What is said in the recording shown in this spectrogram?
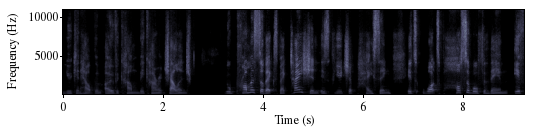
you can help them overcome their current challenge. Your promise of expectation is future pacing. It's what's possible for them if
